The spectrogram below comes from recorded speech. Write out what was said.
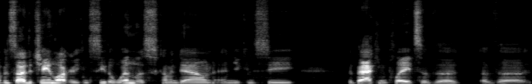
Up inside the chain locker, you can see the windlass coming down, and you can see the backing plates of the of the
